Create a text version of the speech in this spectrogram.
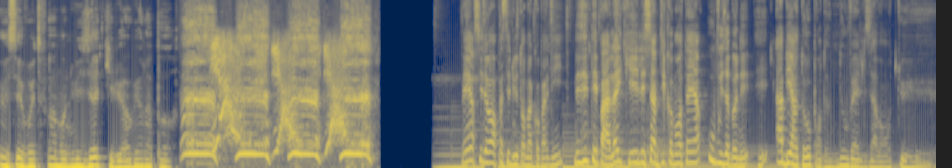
et c'est votre femme en nuisette qui lui a ouvert la porte. Merci d'avoir passé du temps ma compagnie. N'hésitez pas à liker, laisser un petit commentaire ou vous abonner. Et à bientôt pour de nouvelles aventures.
